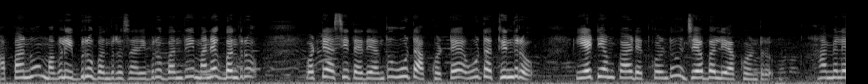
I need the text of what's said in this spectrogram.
ಅಪ್ಪನೂ ಮಗಳು ಇಬ್ಬರು ಬಂದರು ಸರ್. ಇಬ್ಬರು ಬಂದು ಮನೆಗೆ ಬಂದರು. ಹೊಟ್ಟೆ ಹಸಿತಾ ಇದೆ ಅಂತ ಊಟ ಹಾಕ್ಕೊಟ್ಟೆ. ಊಟ ತಿಂದರು. ಎ ಟಿ ಎಂ ಕಾರ್ಡ್ ಎತ್ಕೊಂಡು ಜೇಬಲ್ಲಿ ಹಾಕ್ಕೊಂಡ್ರು ಆಮೇಲೆ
